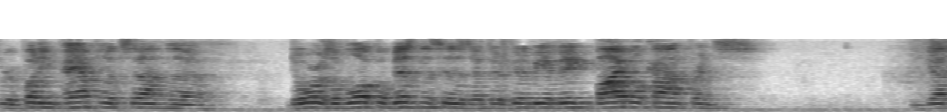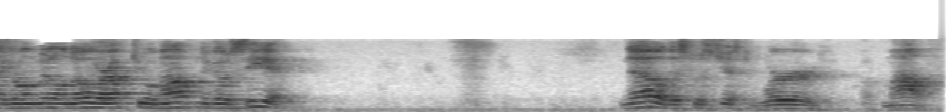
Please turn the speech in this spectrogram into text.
through putting pamphlets on the doors of local businesses that there's going to be a big Bible conference. You've got to go in the middle of nowhere up to a mountain to go see it. No, this was just word of mouth.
